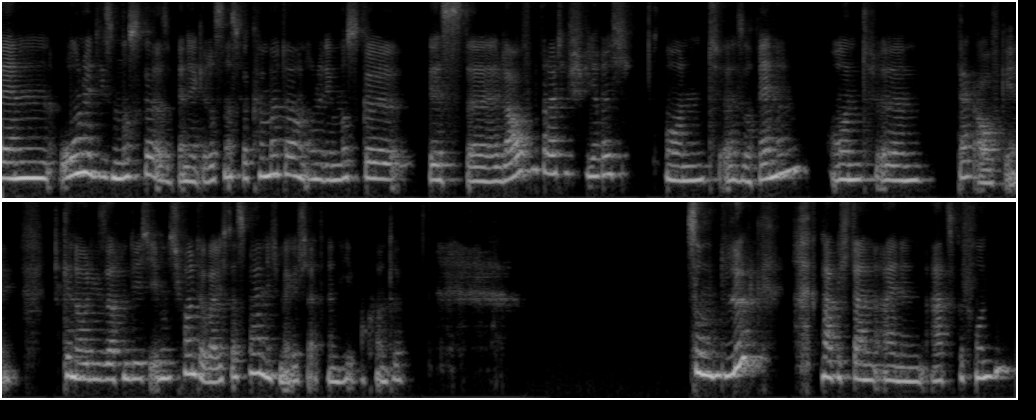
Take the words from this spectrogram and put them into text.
Denn ohne diesen Muskel, also wenn er gerissen ist, verkümmert er und ohne den Muskel ist äh, Laufen relativ schwierig und also Rennen und ähm, bergauf gehen. Genau die Sachen, die ich eben nicht konnte, weil ich das Bein nicht mehr gescheit anheben konnte. Zum Glück habe ich dann einen Arzt gefunden.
